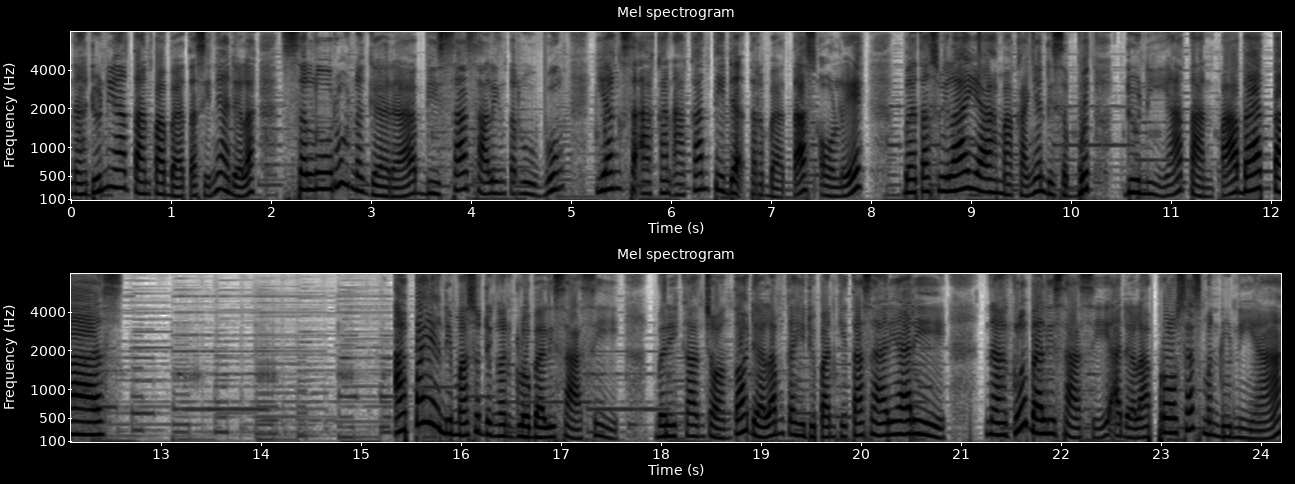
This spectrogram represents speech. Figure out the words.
Nah, dunia tanpa batas ini adalah seluruh negara bisa saling terhubung yang seakan-akan tidak terbatas oleh batas wilayah, makanya disebut dunia tanpa batas. Apa yang dimaksud dengan globalisasi? Berikan contoh dalam kehidupan kita sehari-hari. Nah, globalisasi adalah proses mendunia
